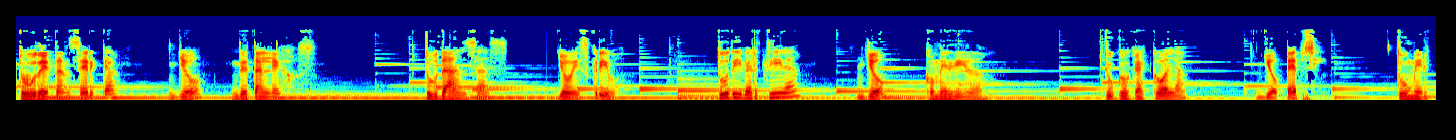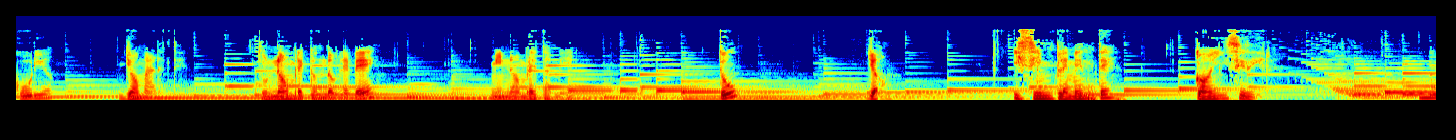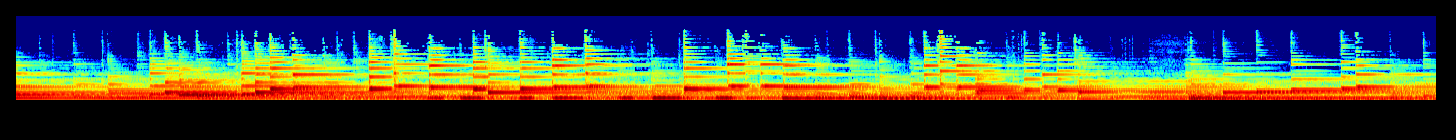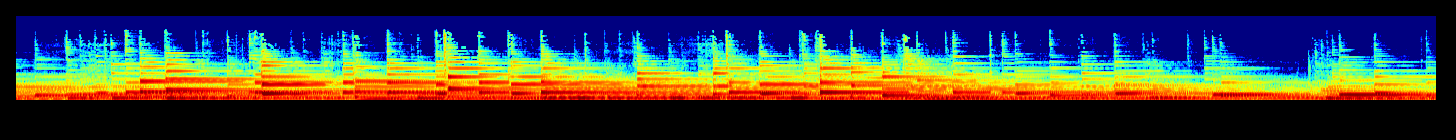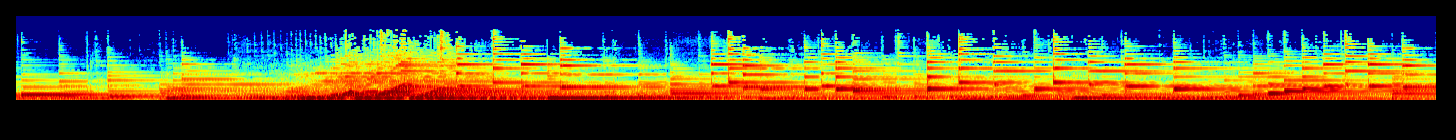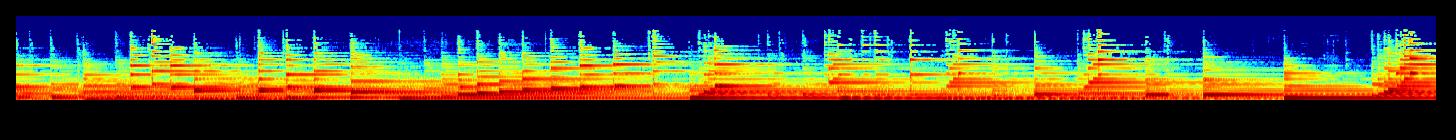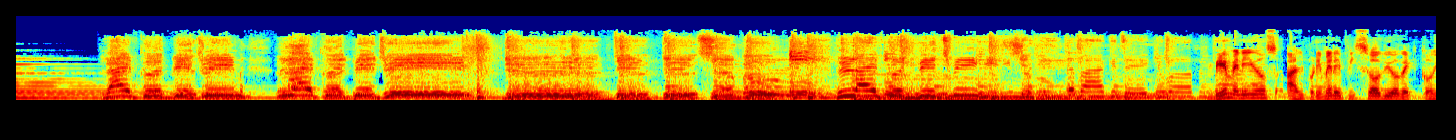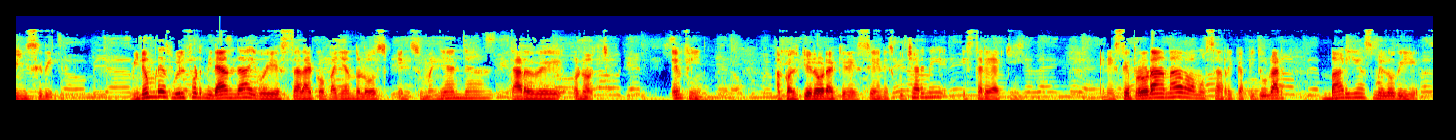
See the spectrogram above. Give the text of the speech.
Tú de tan cerca, yo de tan lejos. Tú danzas, yo escribo. Tú divertida, yo comedido. Tú Coca-Cola, yo Pepsi. Tú Mercurio, yo Marte. Tu nombre con B, mi nombre también. Tú, yo. Y simplemente coincidir. Bienvenidos al primer episodio de Coincidir. Mi nombre es Wilford Miranda y voy a estar acompañándolos en su mañana, tarde o noche. En fin, a cualquier hora que deseen escucharme, estaré aquí. En este programa vamos a recapitular varias melodías,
